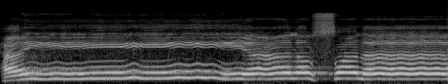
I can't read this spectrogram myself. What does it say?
حي على الصلاة.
